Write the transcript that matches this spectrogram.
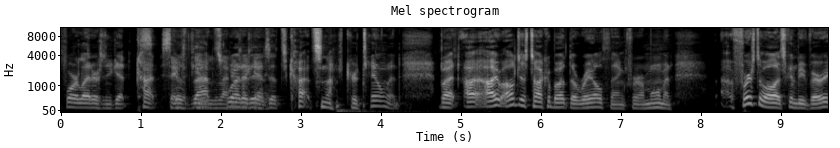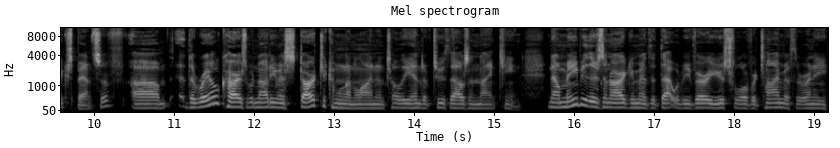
four letters and you get cut because that's what it is. it get is. it. It's cuts, not curtailment. But I, I'll just talk about the rail thing for a moment. Uh, First of all, it's going to be very expensive. Um, the rail cars would not even start to come online until the end of 2019. Now, maybe there's an argument that that would be very useful over time if there are any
